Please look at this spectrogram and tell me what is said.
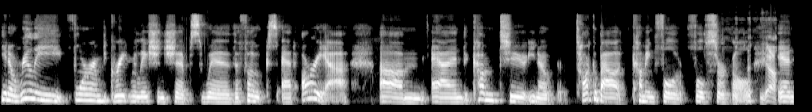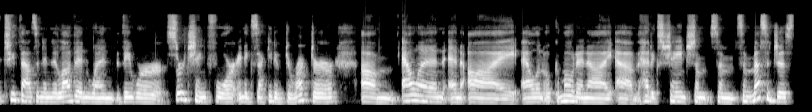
you know, really formed great relationships with the folks at AREAA um, and come to you know talk about coming full full circle. yeah. In 2011, when they were searching for an executive director, um, Alan and I, Alan Okamoto and I, um, had exchanged some some some messages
